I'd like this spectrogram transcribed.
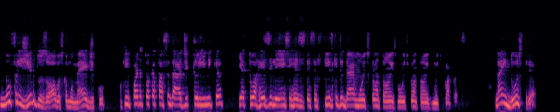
no frigir dos ovos, como médico, o que importa é a tua capacidade clínica e a tua resiliência e resistência física de dar muitos plantões, muitos plantões, muitos plantões. Na indústria,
